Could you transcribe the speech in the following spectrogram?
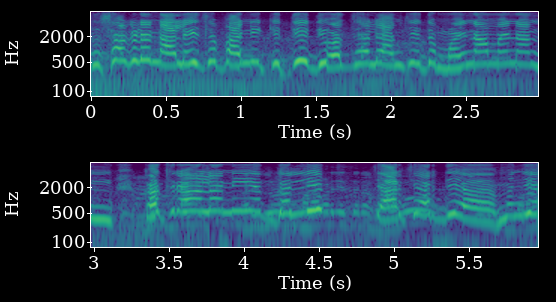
तर सगळे नाल्याचं पाणी किती दिवस झाले आमच्या इथं महिना महिना कचरावाला नाही येत गल्लीत चार चार दिवस म्हणजे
